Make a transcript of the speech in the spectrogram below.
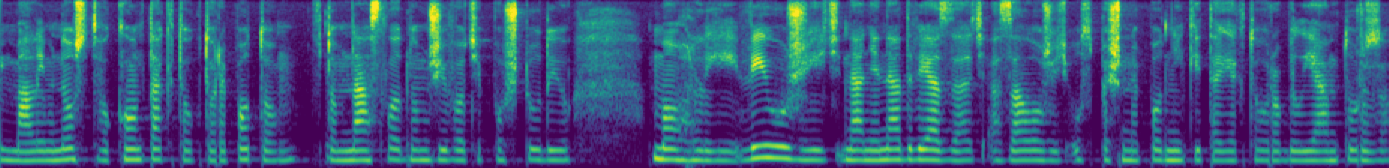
mali množstvo kontaktov, ktoré potom v tom následnom živote po štúdiu mohli využiť, na ne nadviazať a založiť úspešné podniky, tak jak to urobil Jan Turzo.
